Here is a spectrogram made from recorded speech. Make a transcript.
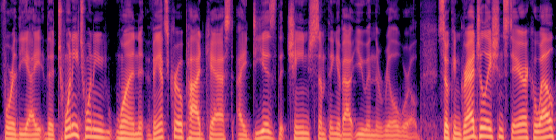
for the the 2021 Vance Crowe podcast Ideas that Change Something About You in the Real World. So congratulations to Erik Hoel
